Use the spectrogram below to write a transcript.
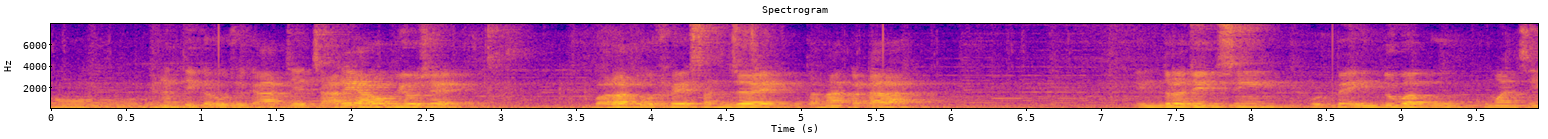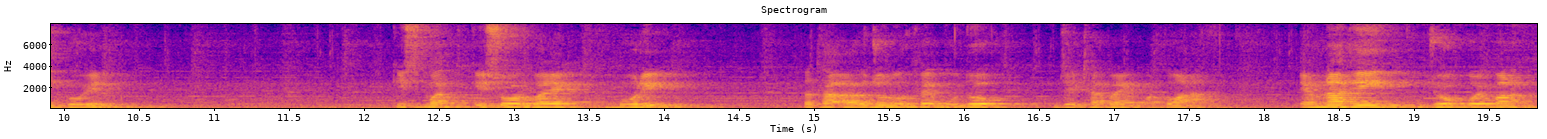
હું વિનંતી કરું છું કે આ જે ચારેય આરોપીઓ છે, ભરત ઉર્ફે સંજય, ધના કટારા ઇન્દ્રજીતસિંહ ઉર્ફે ઇન્દુબાપુ, કુમાનસિંહ ગોહિલ, કિસ્મત કિશોરભાઈ મોરી તથા અર્જુન ઉર્ફે બુધો જેઠાભાઈ મકવાણા. એમનાથી જો કોઈ પણ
